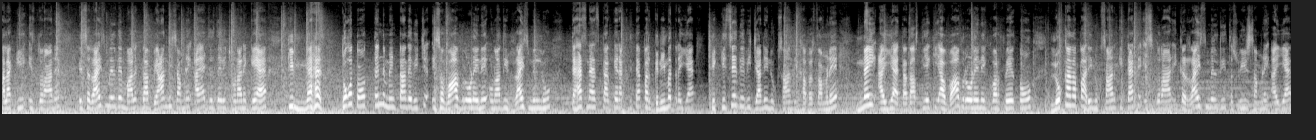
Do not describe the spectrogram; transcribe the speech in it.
ਹਾਲਾਂਕਿ ਇਸ ਦੌਰਾਨ ਇਸ ਰਾਈਸ ਮਿਲ ਦੇ ਮਾਲਕ ਦਾ ਬਿਆਨ ਵੀ ਸਾਹਮਣੇ ਆਇਆ, ਜਿਸ ਦੇ ਵਿੱਚ ਉਹਨਾਂ ਨੇ ਕਿਹਾ ਹੈ ਕਿ ਮਹਿਜ਼ 2 ਤੋਂ 3 ਮਿੰਟਾਂ ਦੇ ਵਿੱਚ ਇਸ ਵਾਹ ਵਰੋਲੇ ਨੇ ਉਹਨਾਂ ਦੀ ਰਾਈਸ ਮਿਲ ਨੂੰ ਤਹਿਸ ਨਹਿਸ ਕਰਕੇ ਰੱਖ ਦਿੱਤਾ ਪਰ ਗਨੀਮਤ ਰਹੀ ਹੈ ਕਿ ਕਿਸੇ ਦੇ ਵੀ ਜਾਨੀ ਨੁਕਸਾਨ ਦੀ ਖਬਰ ਸਾਹਮਣੇ ਨਹੀਂ ਆਈ ਹੈ। ਤਾਂ ਦੱਸ ਦਈਏ ਕਿ ਆ ਵਾਹ ਵਰੋਲੇ ਨੇ ਇੱਕ ਵਾਰ ਫੇਰ ਤੋਂ ਲੋਕਾਂ ਦਾ ਭਾਰੀ ਨੁਕਸਾਨ ਕੀਤਾ ਹੈ ਤੇ ਇਸ ਦੌਰਾਨ ਇੱਕ ਰਾਈਸ ਮਿਲ ਦੀ ਤਸਵੀਰ ਸਾਹਮਣੇ ਆਈ ਹੈ,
